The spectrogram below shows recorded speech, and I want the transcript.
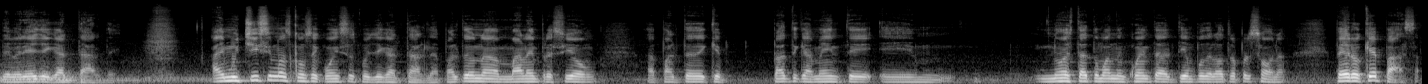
debería llegar tarde. Hay muchísimas consecuencias por llegar tarde, aparte de una mala impresión, aparte de que prácticamente em, no está tomando en cuenta el tiempo de la otra persona. Pero ¿qué pasa?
